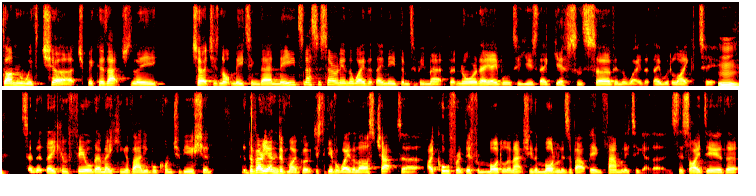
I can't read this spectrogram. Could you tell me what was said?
done with church because actually church is not meeting their needs necessarily in the way that they need them to be met, but nor are they able to use their gifts and serve in the way that they would like to, mm. so that they can feel they're making a valuable contribution. At the very end of my book, just to give away the last chapter, I call for a different model. And actually, the model is about being family together. It's this idea that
